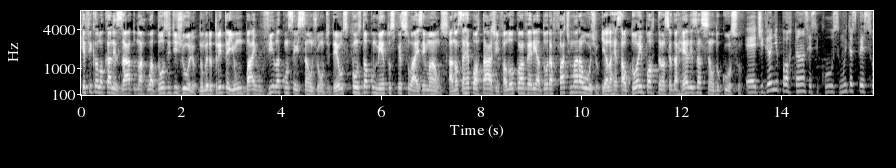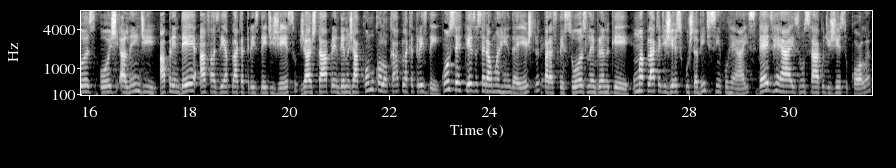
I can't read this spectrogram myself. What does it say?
que fica localizado na rua 12 de julho, número 31, bairro Vila Conceição João de Deus, com os documentos pessoais em mãos. A nossa reportagem falou com a vereadora Fátima Araújo e ela ressaltou a importância importância da realização do curso? É de grande importância esse curso. Muitas pessoas hoje, além de aprender a fazer a placa 3D de gesso, já está aprendendo já como colocar a placa 3D. Com certeza será uma renda extra para as pessoas, lembrando que uma placa de gesso custa 25 reais, 10 reais um saco de gesso cola,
